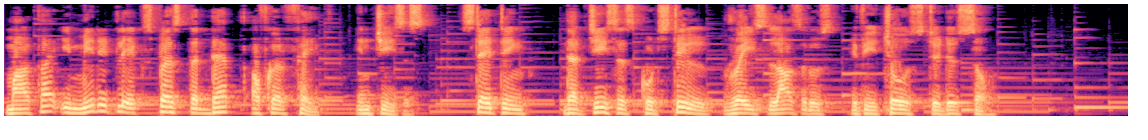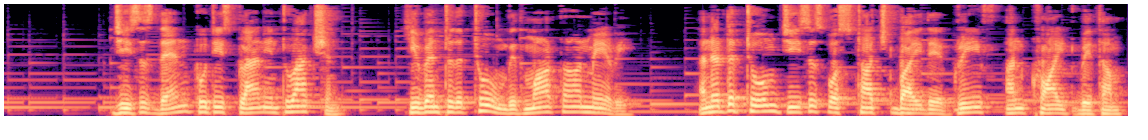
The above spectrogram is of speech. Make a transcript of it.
Martha immediately expressed the depth of her faith in Jesus, stating that Jesus could still raise Lazarus if he chose to do so. Jesus then put his plan into action. He went to the tomb with Martha and Mary. And at the tomb, Jesus was touched by their grief and cried with them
